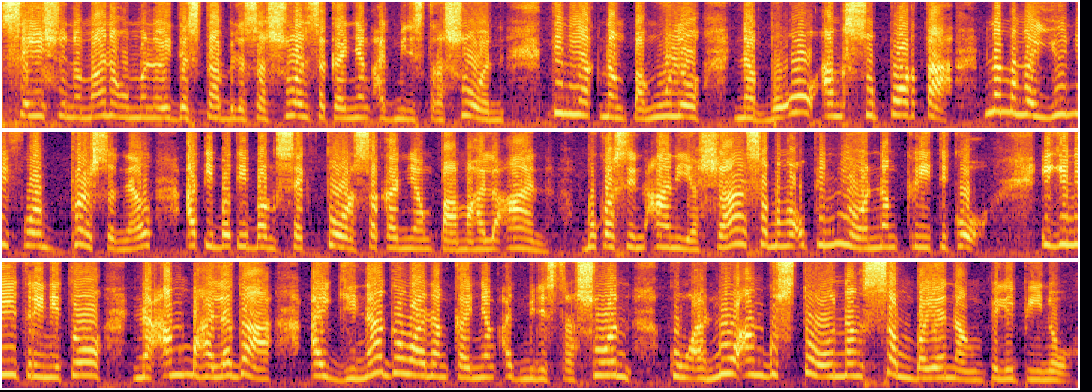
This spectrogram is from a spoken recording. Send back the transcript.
Sa isyu naman ng umano'y destabilisasyon sa kanyang administrasyon, tiniyak ng Pangulo na buo ang suporta ng mga uniform personnel at iba't ibang sektor sa kanyang pamahalaan. Bukasin aniya siya sa mga opinyon ng kritiko. Iginit rin ito na ang mahalaga ay ginagawa ng kanyang administrasyon kung ano ang gusto ng sambayan ng Pilipino.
